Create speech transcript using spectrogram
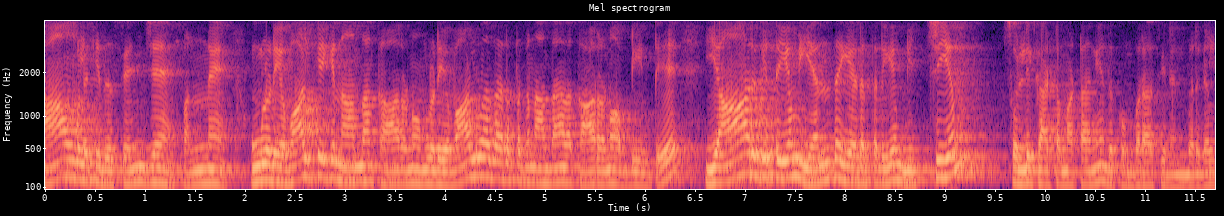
நான் உங்களுக்கு இதை செஞ்சேன் பண்ணேன். உங்களுடைய வாழ்க்கைக்கு நான் தான் காரணம். உங்களுடைய வாழ்வாதாரத்துக்கு நான் தான் காரணம் அப்படின்ட்டு யாருக்கிட்டையும் எந்த இடத்துலையும் நிச்சயம் சொல்லி காட்ட மாட்டாங்க இந்த கும்பராசி நண்பர்கள்.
